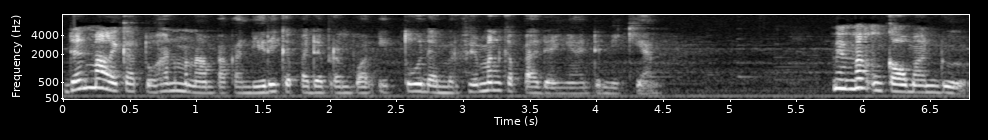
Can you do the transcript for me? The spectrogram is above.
Dan malaikat Tuhan menampakkan diri kepada perempuan itu dan berfirman kepadanya demikian. Memang engkau mandul,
